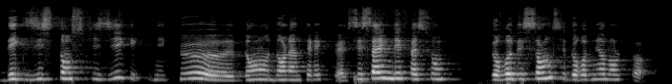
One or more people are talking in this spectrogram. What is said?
d'existence physique et qui n'est que euh, dans, dans l'intellectuel. C'est ça une des façons de redescendre, c'est de revenir dans le corps.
